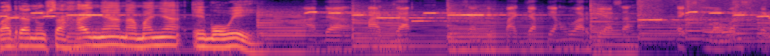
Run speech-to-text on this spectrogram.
badan usahanya namanya MOW. Ada pajak, insentif pajak yang luar biasa, tax allowance, tax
